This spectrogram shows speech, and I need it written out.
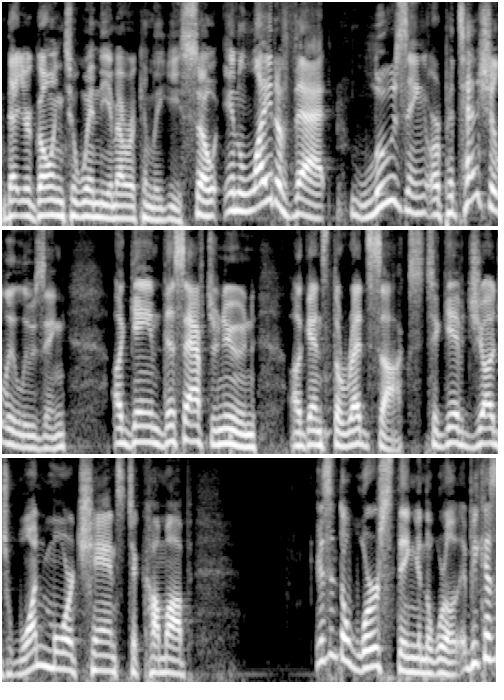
that you're going to win the American League East. So, in light of that, losing or potentially losing a game this afternoon against the Red Sox to give Judge one more chance to come up isn't the worst thing in the world. Because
